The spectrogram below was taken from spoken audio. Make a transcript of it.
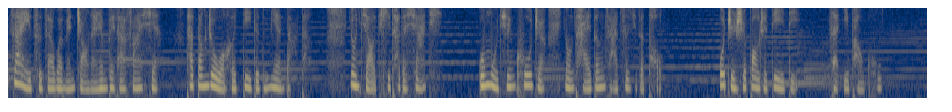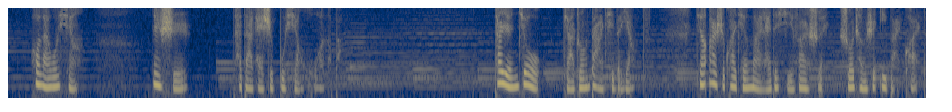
再一次在外面找男人被他发现，他当着我和弟弟的面打他，用脚踢他的下体。我母亲哭着用台灯砸自己的头，我只是抱着弟弟在一旁哭。后来我想，那时他大概是不想活了吧。他仍旧假装大气的样子，将二十块钱买来的洗发水说成是一百块的。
